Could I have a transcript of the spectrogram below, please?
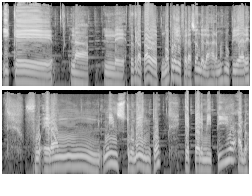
y que la este tratado de no proliferación de las armas nucleares era un, instrumento que permitía a los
